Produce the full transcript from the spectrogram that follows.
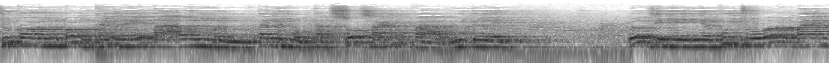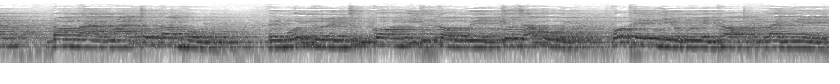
chúng con có một thánh lễ tạ ơn mừng tân linh mục thật sốt sắng và vui tươi. Ước gì niềm vui Chúa ban đồng lại mãi trong tâm hồn, để mỗi người chúng con ý thức cầu nguyện cho giáo hội, có thêm nhiều người thợ, lành nghề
